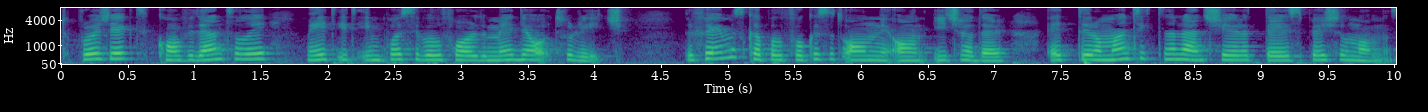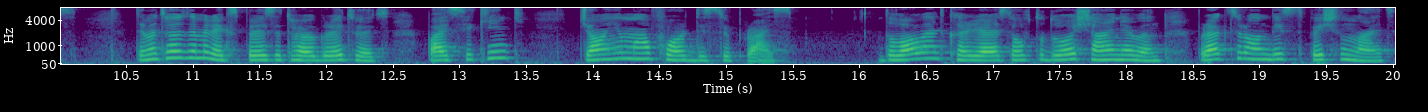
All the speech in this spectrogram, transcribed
to project confidentially made it impossible for the media to reach. The famous couple focused only on each other at the romantic dinner and shared their special moments. Demet Özdemir expressed her gratitude by thanking Can Yaman for this surprise. The love and careers of the duo shine even brighter on this special night,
